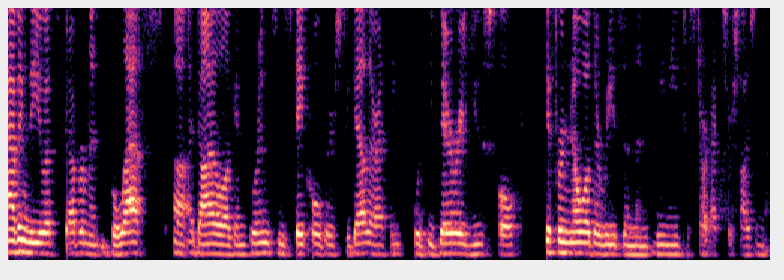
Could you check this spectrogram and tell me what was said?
having the US government bless uh, a dialogue and bring some stakeholders together, I think would be very useful. If for no other reason than we need to start exercising that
